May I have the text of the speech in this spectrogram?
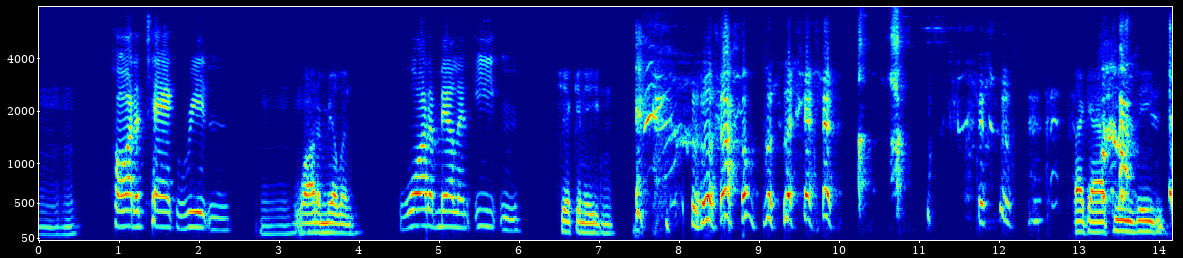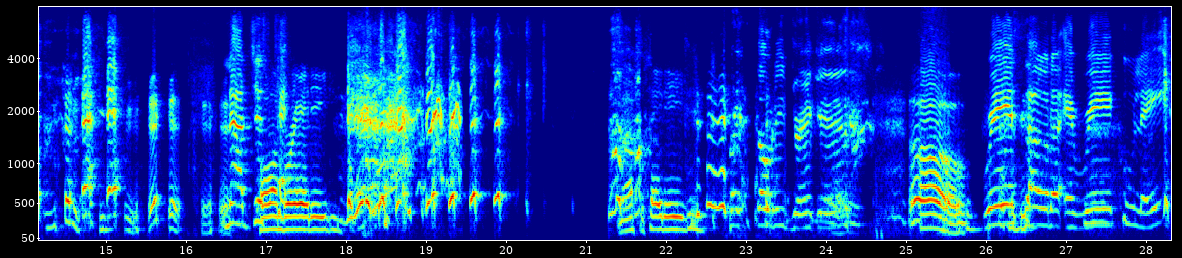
Mhm. heart attack ridden, Mhm. Watermelon, watermelon eating. chicken eating. Black eyed peas eating. Not just Cornbread eating. Mashed potato eating. Soda drinking. oh, red soda and red Kool-Aid.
